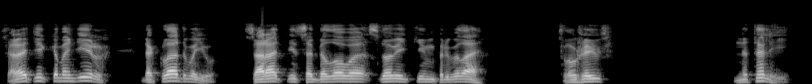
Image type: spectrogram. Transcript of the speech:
Соратник-командир, докладываю, соратница Белова с новеньким прибыла. Служаюсь. Натали,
